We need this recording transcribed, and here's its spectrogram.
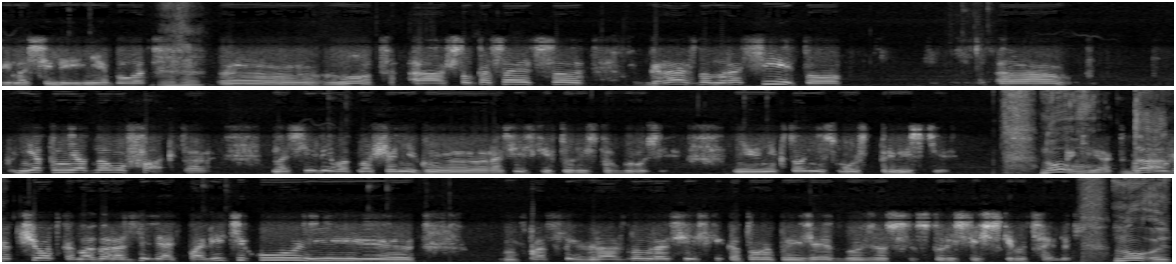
и насилия не было. Uh-huh. вот. А что касается граждан России, то э, нет ни одного факта насилия в отношении российских туристов в Грузии. Никто не сможет привести. Ну, да. Потому что четко надо разделять политику и простых граждан российских, которые приезжают в Грузию с, с туристическими целями. Ну,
